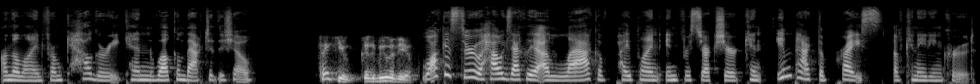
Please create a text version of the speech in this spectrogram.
on the line from Calgary. Ken, welcome back to the show. Thank you. Good to be with you. Walk us through how exactly a lack of pipeline infrastructure can impact the price of Canadian crude.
